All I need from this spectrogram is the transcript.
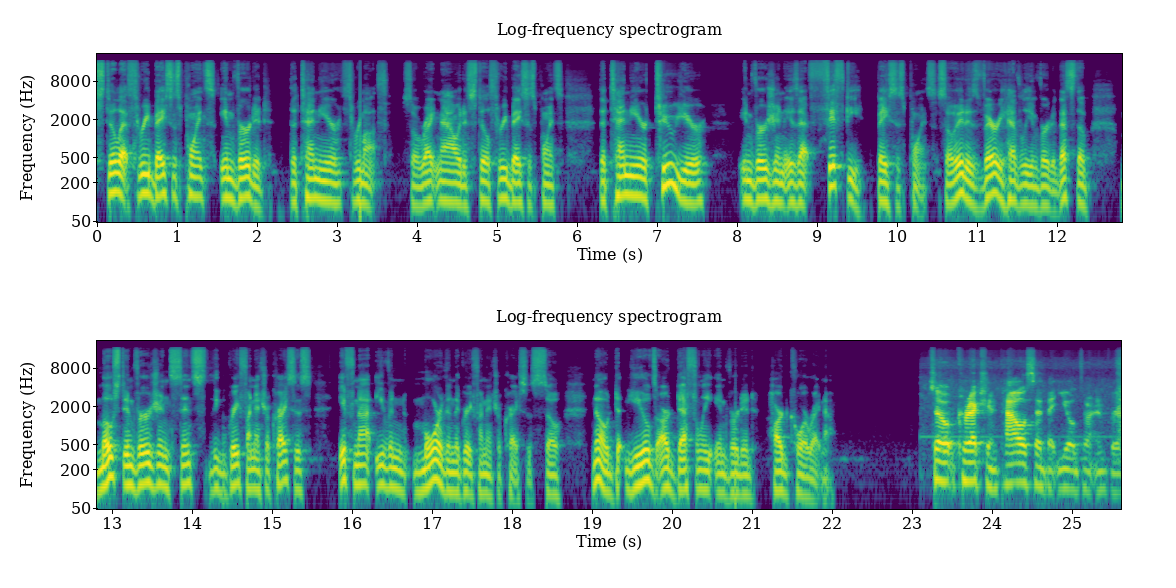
still at three basis points inverted, the 10 year, three month. So right now it is still three basis points. The 10 year, two year inversion is at 50 basis points. So it is very heavily inverted. That's the most inversion since the great financial crisis, if not even more than the great financial crisis. So, no, d- yields are definitely inverted hardcore right now. So, correction Powell said that yields aren't inverted.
